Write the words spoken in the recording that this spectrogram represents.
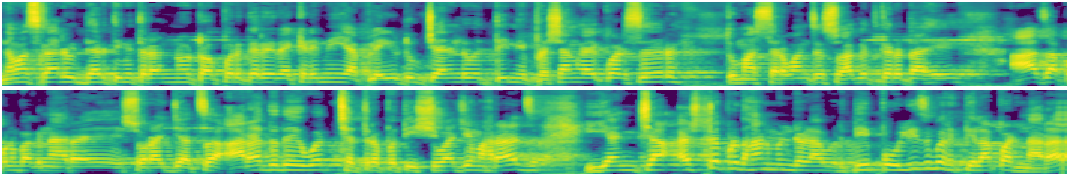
नमस्कार विद्यार्थी मित्रांनो. टॉपर करिअर अकॅडमी आपल्या युट्यूब चॅनलवरती मी प्रशांत गायकवाड सर तुम्हा सर्वांचं स्वागत करत आहे. आज आपण बघणार आहे स्वराज्याचं आराध्य दैवत छत्रपती शिवाजी महाराज यांच्या अष्टप्रधान मंडळावरती पोलीस भरतीला पडणारा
